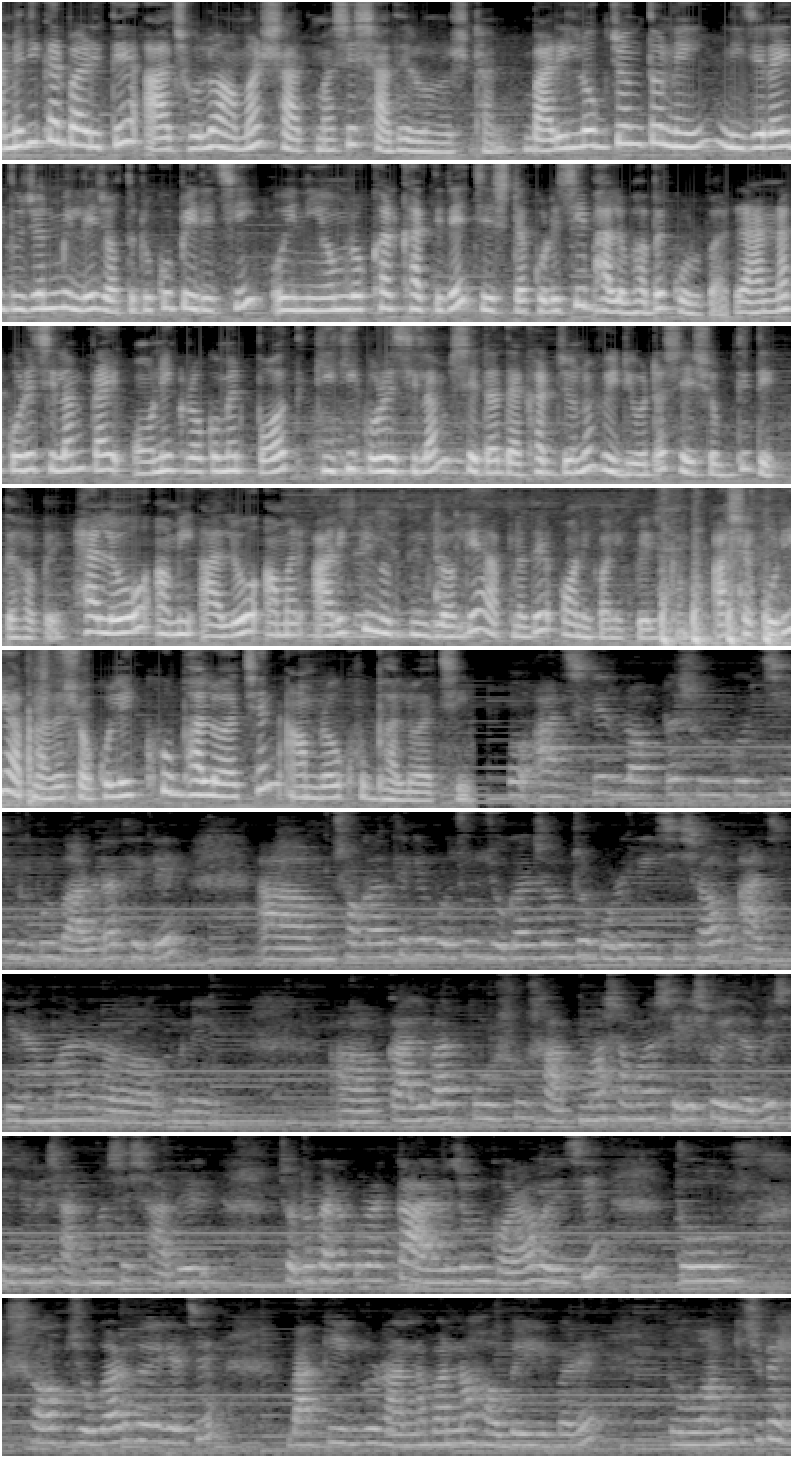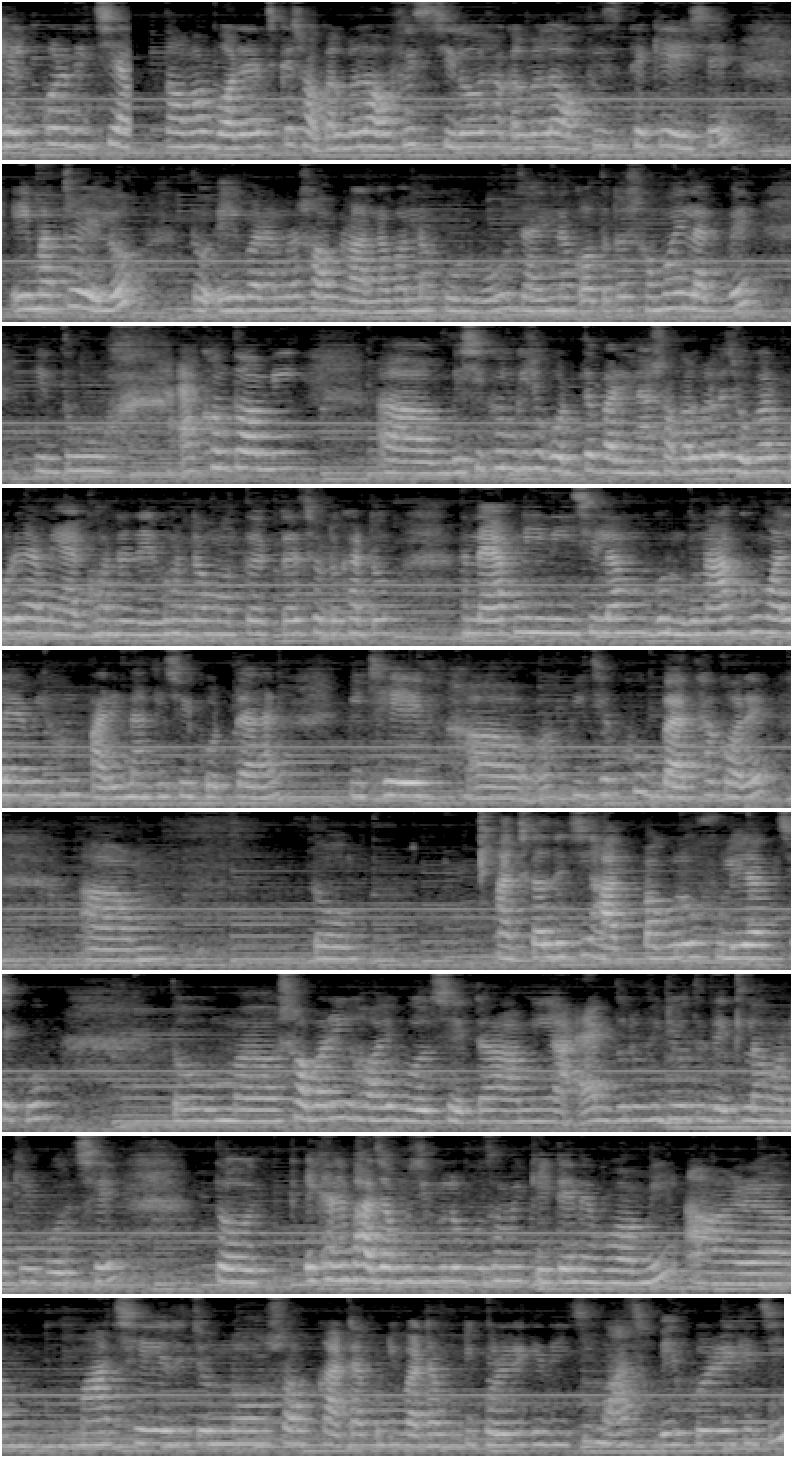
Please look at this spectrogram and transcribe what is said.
আমেরিকার বাড়িতে আজ হলো আমার সাত মাসের সাধের অনুষ্ঠান। বাড়ির লোকজন তো নেই নিজেরাই দুজন মিলে যতটুকু পেরেছি ওই নিয়ম রক্ষার খাতিরে চেষ্টা করেছি ভালোভাবে করবার। রান্না করেছিলাম প্রায় অনেক রকমের পদ কি কি করেছিলাম সেটা দেখার জন্য ভিডিওটা শেষ অবধি দেখতে হবে। হ্যালো আমি আলো আমার আরেকটি নতুন ব্লগে আপনাদের অনেক অনেক ওয়েলকাম আশা করি আপনারা সকলেই খুব ভালো আছেন আমরাও খুব ভালো আছি। তো আজকের ব্লগটা শুরু করছি দুপুর বারোটা থেকে। সকাল থেকে প্রচুর যোগার যন্ত্র করে দিয়েছি সব। আজকে আমার মানে কাল বাদ পরশু সাত মাস আমার শেষ হয়ে যাবে, সেই জন্য সাত মাসে স্বাদের ছোটোখাটো করে একটা আয়োজন করা হয়েছে। তো সব জোগাড় হয়ে গেছে, বাকি এগুলো রান্না বান্না হবে এবারে। তো আমি কিছুটা হেল্প করে দিচ্ছি। তো আমার বরের আজকে সকালবেলা অফিস ছিল, সকালবেলা অফিস থেকে এসে এইমাত্র এলো। তো এইবার আমরা সব রান্না বান্না করব। জানি না কতটা সময় লাগবে, কিন্তু এখন তো আমি বেশিক্ষণ কিছু করতে পারি না। সকালবেলা জোগাড় করে আমি এক ঘণ্টা, দেড় ঘণ্টার মতো একটা ছোটোখাটো ন্যাপ নিয়ে নিয়েছিলাম। না ঘুমালে আমি এখন পারি না কিছুই করতে আর। পিঠে পিঠে খুব ব্যথা করে। তো আজকাল দেখছি হাত পাগুলো ফুলে যাচ্ছে খুব। তো সবারই হয় বলছে এটা। আমি এক দুটো ভিডিওতে দেখলাম, অনেকেই বলছে। তো এখানে ভাজাভুজিগুলো প্রথমে কেটে নেব আমি, আর মাছের জন্য সব কাটাকুটি বাটাকুটি করে রেখে দিয়েছি, মাছ বের করে রেখেছি।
